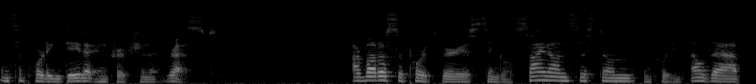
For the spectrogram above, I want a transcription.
and supporting data encryption at rest. Arvados supports various single sign-on systems, including LDAP,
